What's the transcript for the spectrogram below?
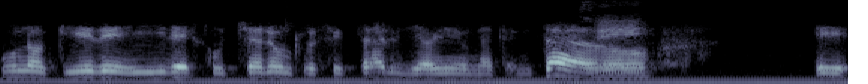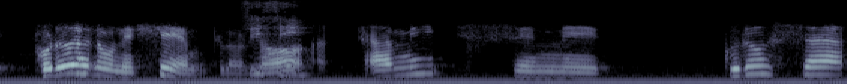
uno quiere ir a escuchar un recital y hay un atentado. Sí. Eh, por dar un ejemplo, Sí, ¿no? sí. A mí se me cruza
